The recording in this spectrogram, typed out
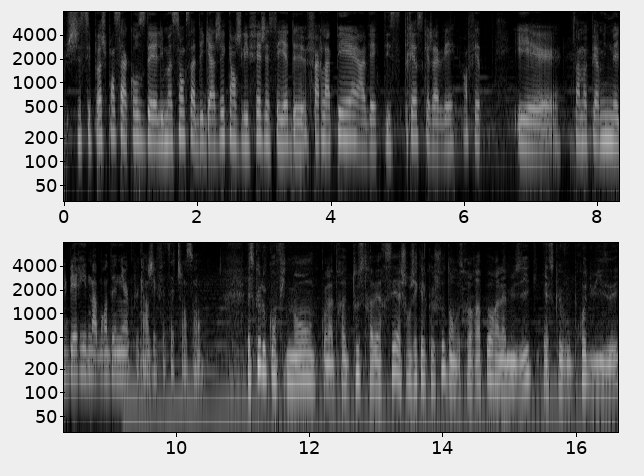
Je sais pas, je pense que c'est à cause de l'émotion que ça dégageait quand je l'ai fait. J'essayais de faire la paix avec des stress que j'avais en fait, et euh, ça m'a permis de me libérer, de m'abandonner un peu quand j'ai fait cette chanson. Est-ce que le confinement qu'on a tra- tous traversé a changé quelque chose dans votre rapport à la musique? Est-ce que vous produisez?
